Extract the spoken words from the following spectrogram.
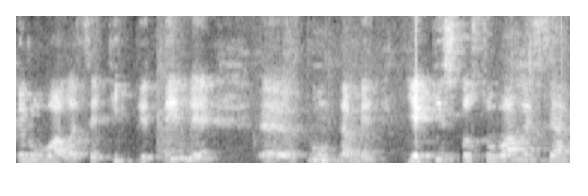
керувалася тільки тими е, пунктами, які стосувалися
